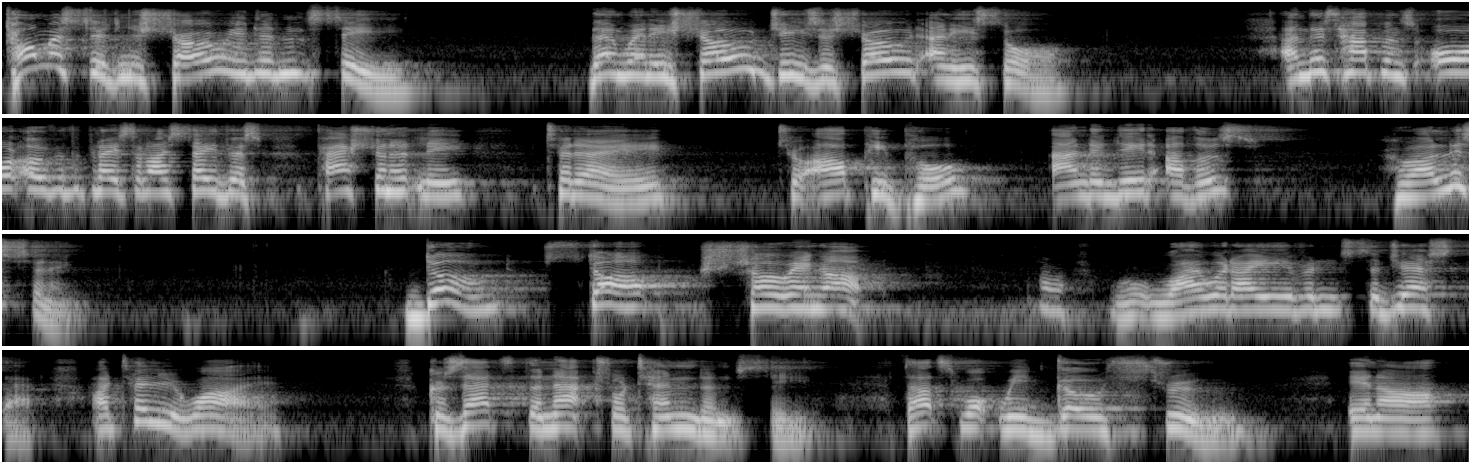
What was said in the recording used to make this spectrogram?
Thomas didn't show, he didn't see. Then, when he showed, Jesus showed and he saw. And this happens all over the place. And I say this passionately today to our people and indeed others who are listening. Don't stop showing up. Why would I even suggest that? I'll tell you why. Because that's the natural tendency. That's what we go through in our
